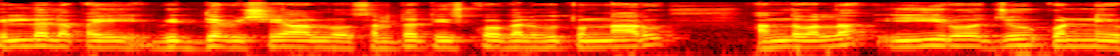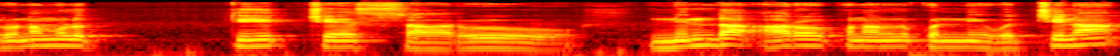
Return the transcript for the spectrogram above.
పిల్లలపై విద్య విషయాల్లో శ్రద్ధ తీసుకోగలుగుతున్నారు. అందువల్ల ఈరోజు కొన్ని రుణములు తీర్చేస్తారు నింద ఆరోపణలు కొన్ని వచ్చినా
